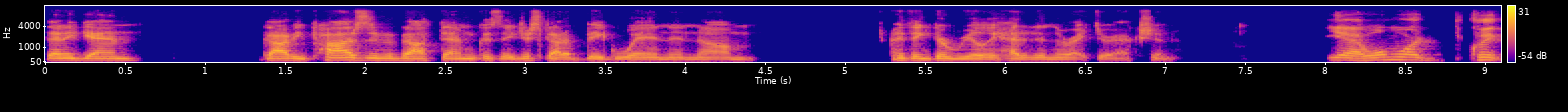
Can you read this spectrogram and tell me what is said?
then again, gotta be positive about them because they just got a big win, and um, I think they're really headed in the right direction. Yeah, one more quick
